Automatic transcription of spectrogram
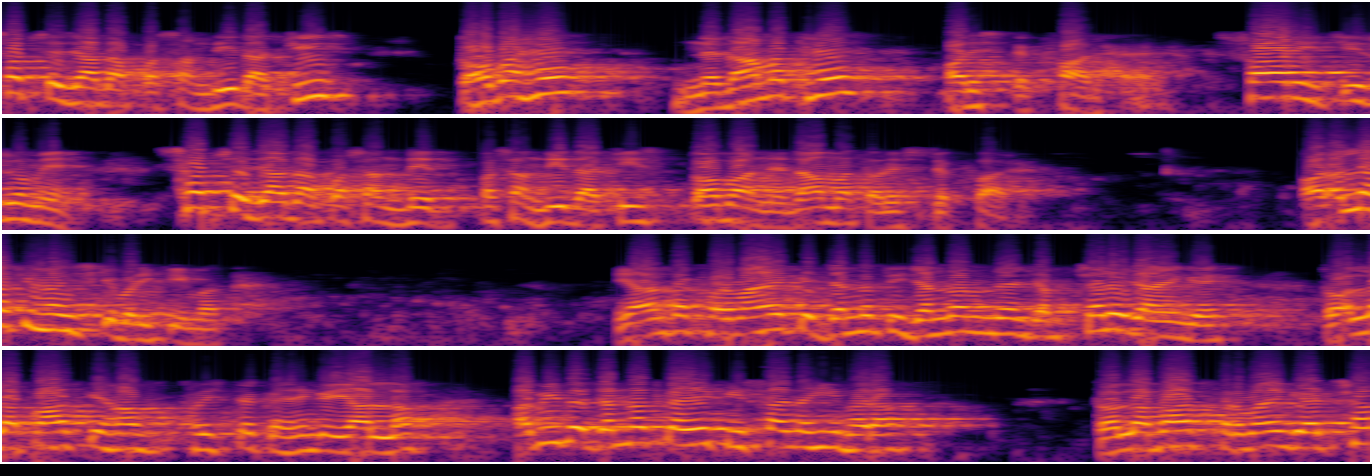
सबसे ज़्यादा पसंदीदा चीज़ तोबा है निजामत है और इस्तफार है। सारी चीज़ों में सबसे ज़्यादा पसंदीद, पसंदीदा चीज़ तोबा निजामत और इस्तफार है। और अल्लाह के यहाँ इसकी बड़ी कीमत है। यहाँ तक फरमाए कि जन्नती जन्नत में जब चले जाएँगे तो अल्लाह पाक के यहाँ फरिश्ते कहेंगे, या अल्लाह, अभी तो जन्नत का एक हिस्सा नहीं भरा। तो अल्लाह पाक फरमाएँगे अच्छा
